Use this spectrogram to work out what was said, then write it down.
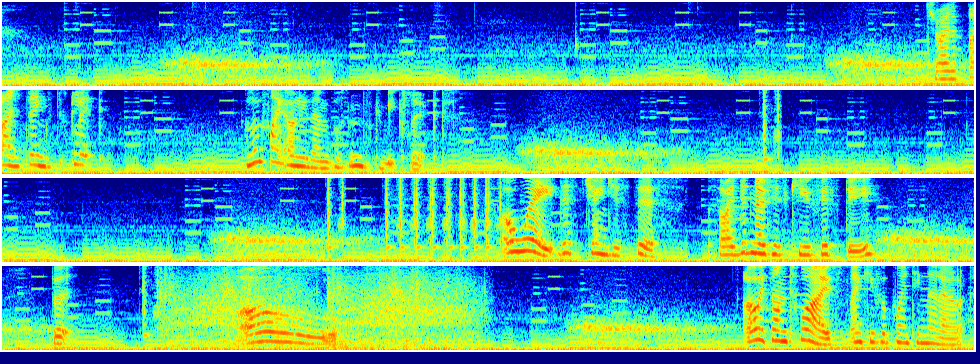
Try to find things to click. It looks like only them buttons can be clicked. Oh wait, this changes this. So I did notice Q50, but... Oh! Oh, it's on twice. Thank you for pointing that out.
